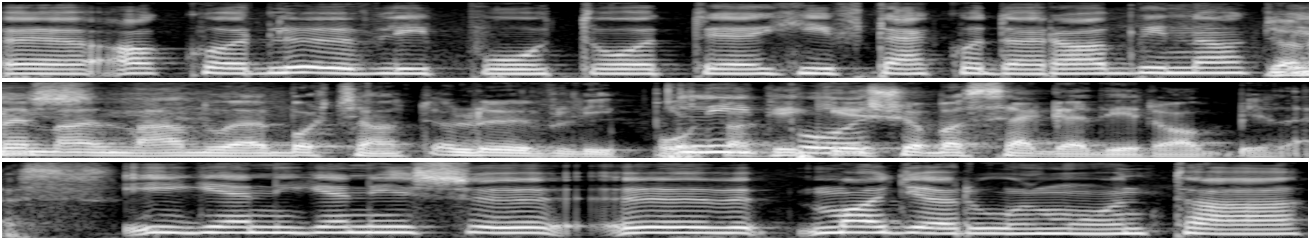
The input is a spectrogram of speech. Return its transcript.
ö, akkor Lővlipótot hívták oda rabbinak. Ja, és nem Mánuel, bocsánat, Lővlipót, Lipót, aki később a szegedi rabbi lesz. Igen, igen, és ő, ő magyarul mondta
